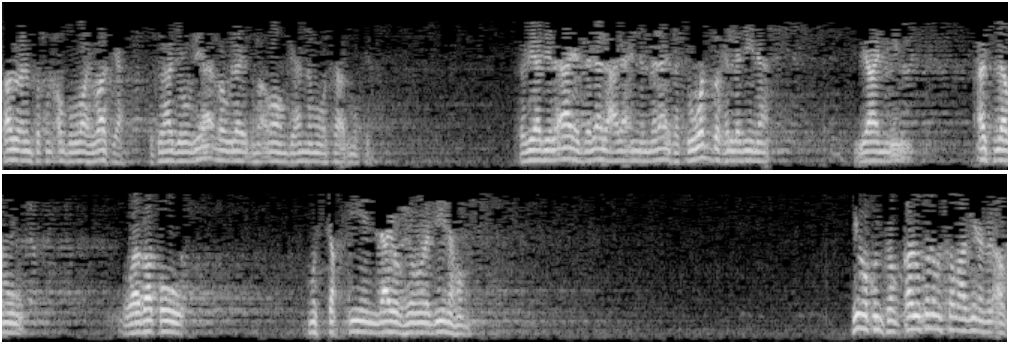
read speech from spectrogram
قالوا ألم تكن أرض الله واسعة؟ فتهاجروا فيها فأولئك مأواهم جهنم وساءت مصيرا. ففي هذه الآية دلالة على أن الملائكة توبخ الذين يعني أسلموا وبقوا مستخفين لا يظهرون دينهم. فيما كنتم؟ قالوا كنا مستضعفين في الأرض.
